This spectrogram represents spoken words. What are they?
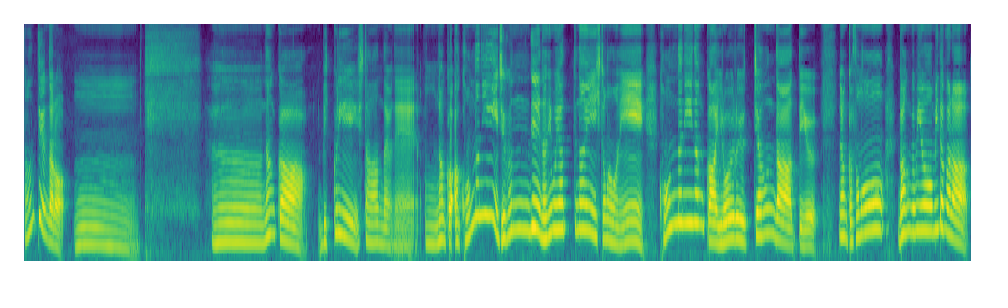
なんて言うんだろう。うーん。うーん、なんか、びっくりしたんだよね。うん、なんか、あ、こんなに自分で何もやってない人なのに、こんなになんかいろいろ言っちゃうんだっていう、なんかその番組を見たから、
